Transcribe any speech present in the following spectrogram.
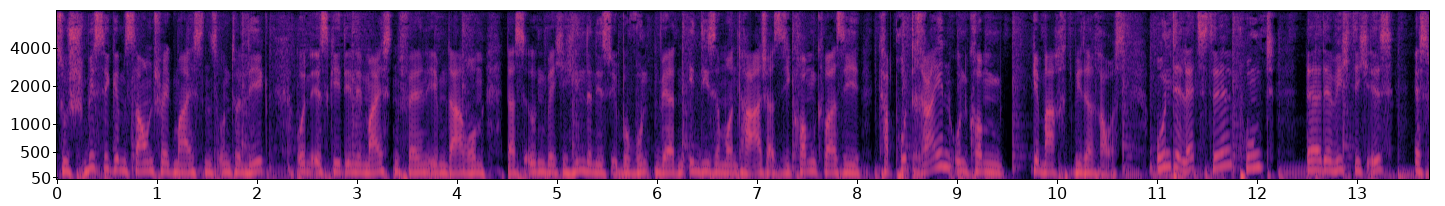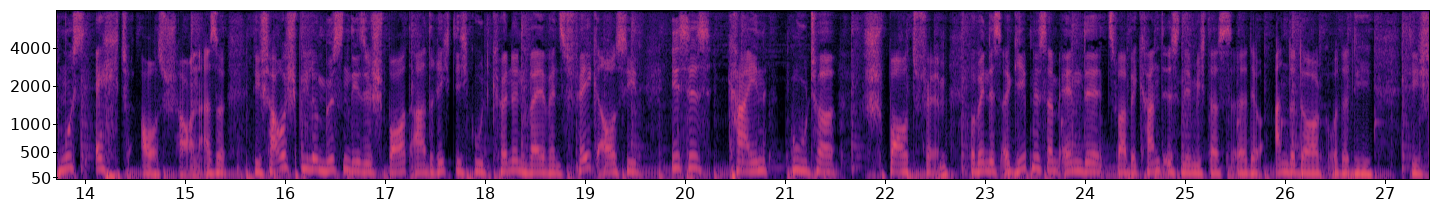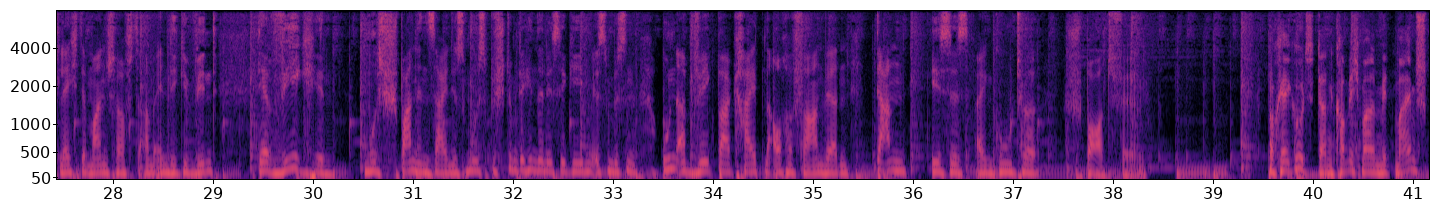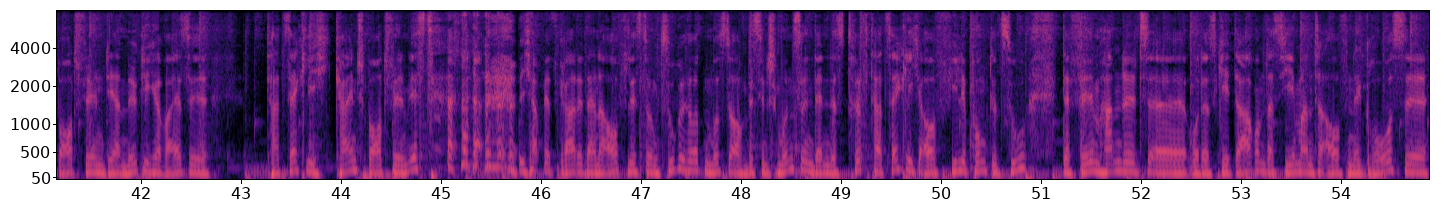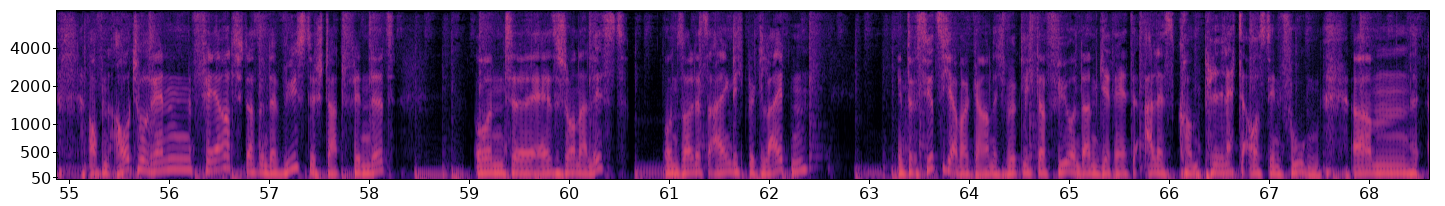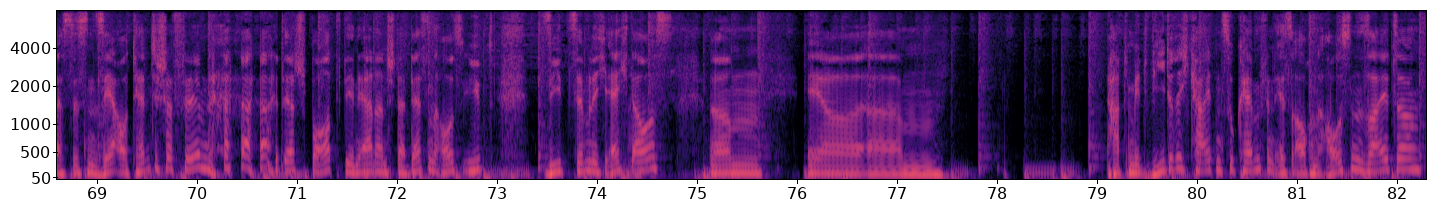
zu schmissigem Soundtrack meistens unterlegt und es geht in den meisten Fällen eben darum, dass irgendwelche Hindernisse überwunden werden in dieser Montage. Also die kommen quasi kaputt rein und kommen gemacht wieder raus. Und der letzte Punkt, äh, der wichtig ist, es muss echt ausschauen. Also die Schauspieler müssen diese Sportart richtig gut können, weil wenn es fake aussieht, ist es kein guter Sportfilm. Und wenn das Ergebnis am Ende zwar bekannt ist, nämlich dass äh, der Underdog oder die, die schlechte Mannschaft am Ende gewinnt, der Weg hin muss spannend sein. Es muss bestimmte Hindernisse geben, es müssen Unabwägbarkeiten auch erfahren werden. Dann ist es ein guter Sportfilm. Okay, gut, dann komme ich mal mit meinem Sportfilm, der möglicherweise tatsächlich kein Sportfilm ist. ich habe jetzt gerade deiner Auflistung zugehört und musste auch ein bisschen schmunzeln, denn das trifft tatsächlich auf viele Punkte zu. Der Film handelt äh, oder es geht darum, dass jemand auf eine große, auf ein Autorennen fährt, das in der Wüste stattfindet. Und äh, er ist Journalist und soll das eigentlich begleiten interessiert sich aber gar nicht wirklich dafür und dann gerät alles komplett aus den Fugen. Ähm, es ist ein sehr authentischer Film. Der Sport, den er dann stattdessen ausübt, sieht ziemlich echt aus. Ähm, er ähm, hat mit Widrigkeiten zu kämpfen, ist auch ein Außenseiter.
